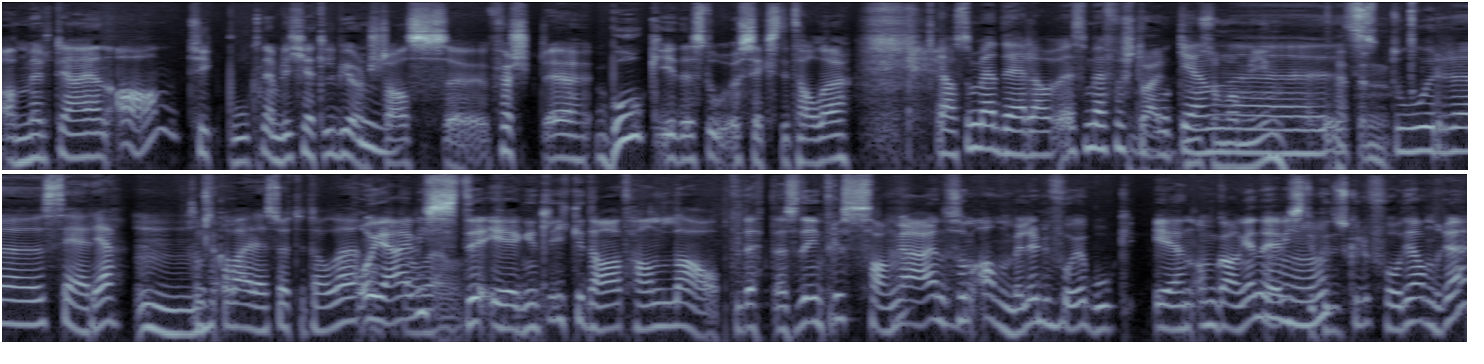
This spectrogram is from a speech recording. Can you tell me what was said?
anmeldte jeg en annen tykk bok, nemlig Kjetil Bjørnstads mm. første bok i det store 60-tallet. Ja, som er del av Som er første Verden bok i en som var min, eh, stor serie serie som skal være 70-tallet. Og jeg visste egentlig ikke da at han la opp til dette. Så det interessante er, som anmelder, du får jo bok én om gangen, og jeg visste jo ikke at du skulle få de andre.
